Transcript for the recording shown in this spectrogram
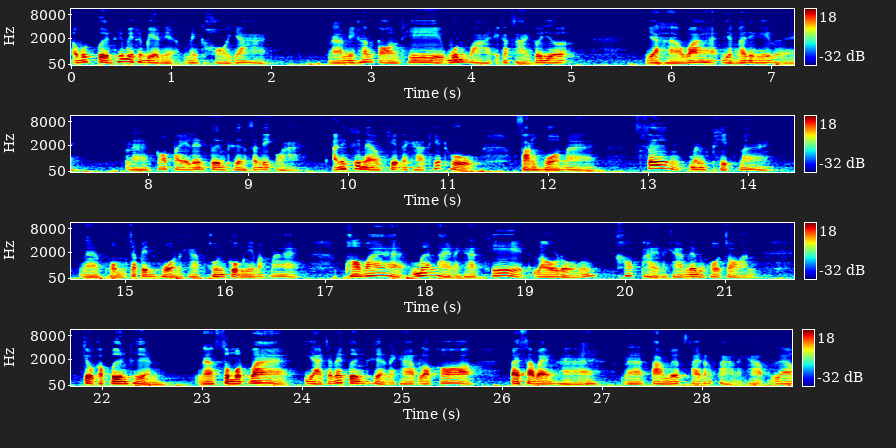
อาวุธปืนที่มีทะเบียนเนี่ยมันขอยากนะมีขั้นตอนที่วุ่นวายเอกสารก็เยอะ อย่าหาว่าอย่างนั้นอย่างนี้เลยนะก็ไปเล่นปืนเถื่อนซะดีกว่า อันนี้คือแนวคิดนะครับที่ถูกฝังหัวมา ซึ่งมันผิดมากนะผมจะเป็นห่วงนะครับคนกลุ่มนี้มากๆ เพราะว่าเมื่อไหร่นะครับที่เราหลงเข้าไปนะครับในวงโคจร เกี่ยวกับปืนเถื่อนนะสมมติว่าอยากจะได้ปืนเถื่อนนะครับเราก็ไปแสวงหานะตามเว็บไซต์ต่างๆนะครับแล้ว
